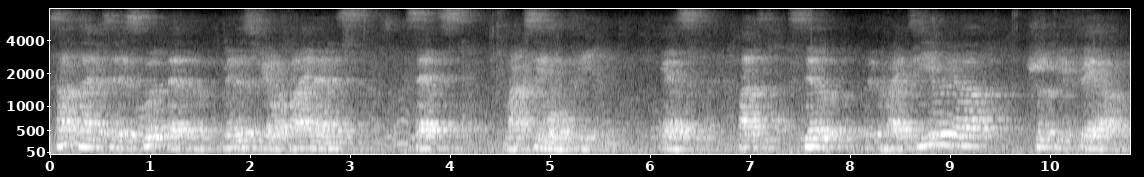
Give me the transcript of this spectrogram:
Sometimes it is good that the Ministry of Finance sets maximum fee. Yes, but still, the criteria should be fair.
